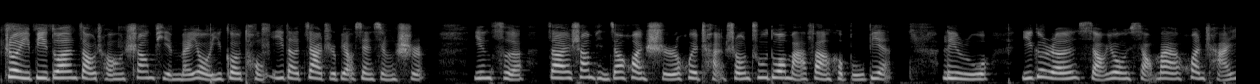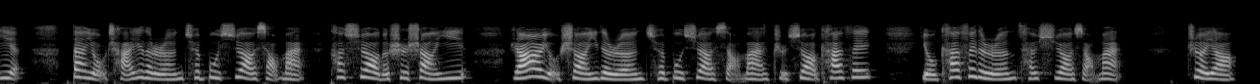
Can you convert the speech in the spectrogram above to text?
这一弊端造成商品没有一个统一的价值表现形式，因此在商品交换时会产生诸多麻烦和不便。例如，一个人想用小麦换茶叶，但有茶叶的人却不需要小麦，他需要的是上衣；然而有上衣的人却不需要小麦，只需要咖啡。有咖啡的人才需要小麦，这样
